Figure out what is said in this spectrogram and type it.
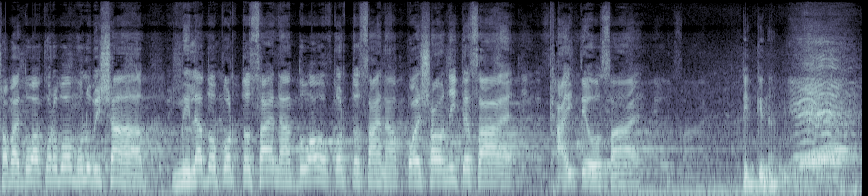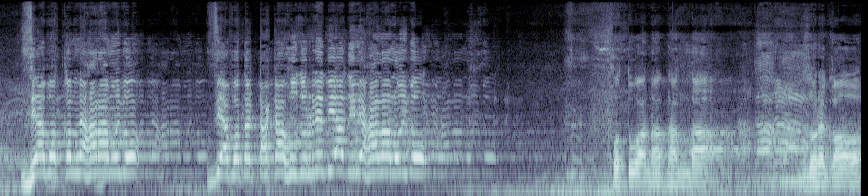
সবাই দোয়া করব, মৌলবী সাহ মিলাদও পড়তে চায় না, দোয়াও করতে চায় না, পয়সাও নিতে চায়, খাইতেও চায়। ঠিক কিনা? জিয়াফত করলে হারাম হইব, জিয়াফতের টাকা হুজুরে দিয়া দিলে হালাল হইব। ফতুয়া না ধান্দা জোরে কর।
